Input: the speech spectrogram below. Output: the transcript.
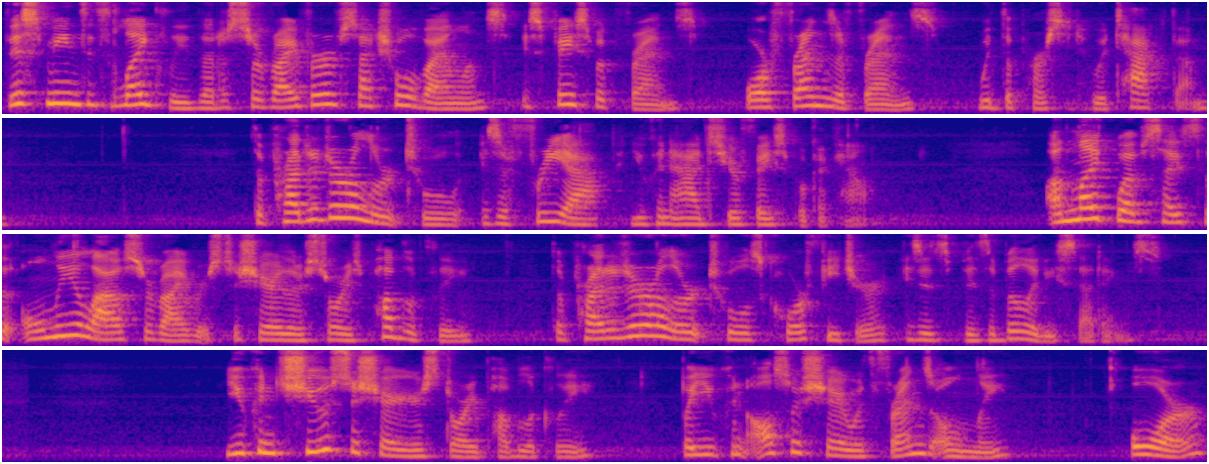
This means it's likely that a survivor of sexual violence is Facebook friends or friends of friends with the person who attacked them. The Predator Alert tool is a free app you can add to your Facebook account. Unlike websites that only allow survivors to share their stories publicly, the Predator Alert tool's core feature is its visibility settings. You can choose to share your story publicly, but you can also share with friends only, or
